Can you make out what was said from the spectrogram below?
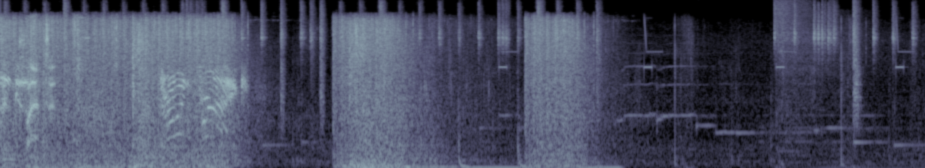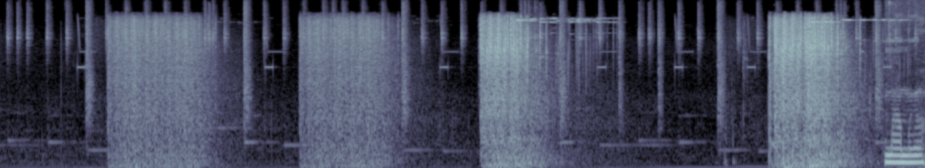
Been planted. Mam go.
